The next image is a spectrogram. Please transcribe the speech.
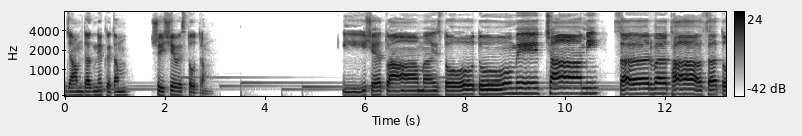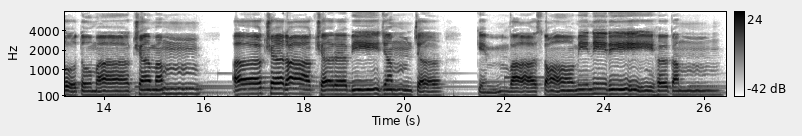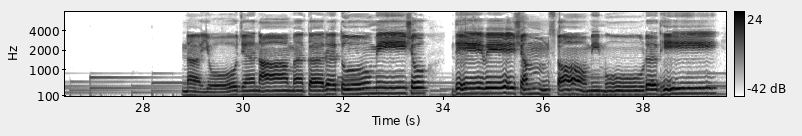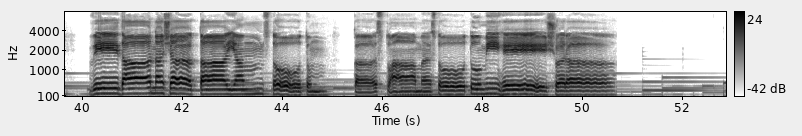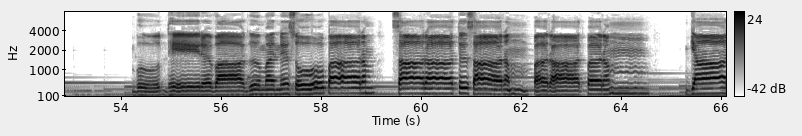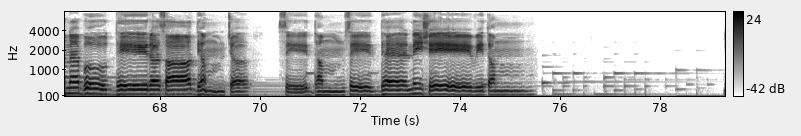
जाम्दग्निकृतं श्रीशिवस्तोत्रम्। ईश त्वां स्तोतुमिच्छामि सर्वथा सतोतुमक्षमम्। अक्षराक्षरबीजं च किं वा स्तौमि निरीहकम् न योजनाम कर्तुमीशो देवेशं स्तौमि मूढधी वेदा न शक्तायं स्तोतुं कस्त्वां स्तोतुमिहेश्वर बुद्धेर्वाग्मनसोपारं सारात् सारं परात् परम् ज्ञानबुद्धेरसाध्यं च सिद्धं सिद्धनिषेवितम्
